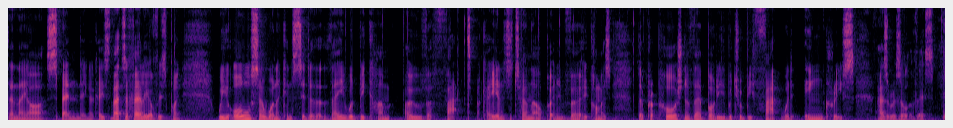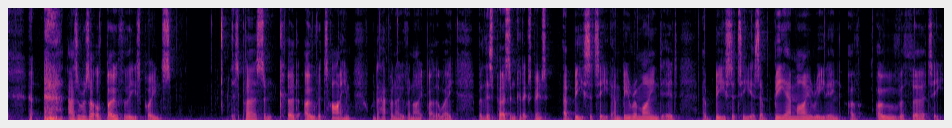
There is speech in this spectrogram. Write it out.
than they are spending. Okay, so that's a fairly obvious point. We also want to consider that they would become over fat. Okay, and it's a term that I'll put in inverted commas. The proportion of their body which would be fat would increase as a result of this. as a result of both of these points, this person could over time wouldn't happen overnight by the way but this person could experience obesity and be reminded obesity is a bmi reading of over 30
